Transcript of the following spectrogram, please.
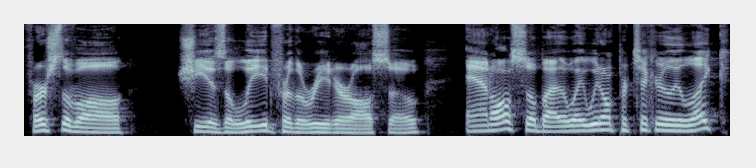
First of all, she is a lead for the reader, also. And also, by the way, we don't particularly like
